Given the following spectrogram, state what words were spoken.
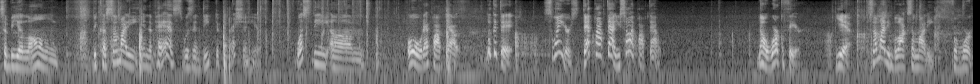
to be alone because somebody in the past was in deep depression here. What's the, um, oh, that popped out. Look at that. Swingers. That popped out. You saw it popped out. No, work affair. Yeah. Somebody blocked somebody from work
